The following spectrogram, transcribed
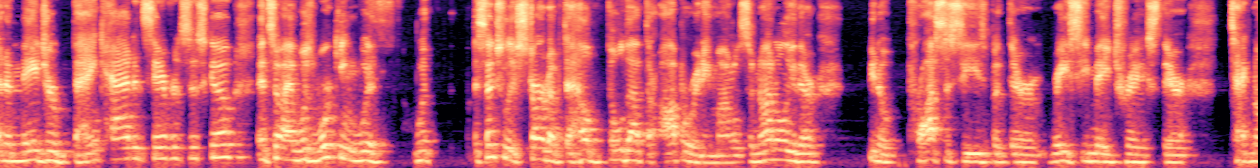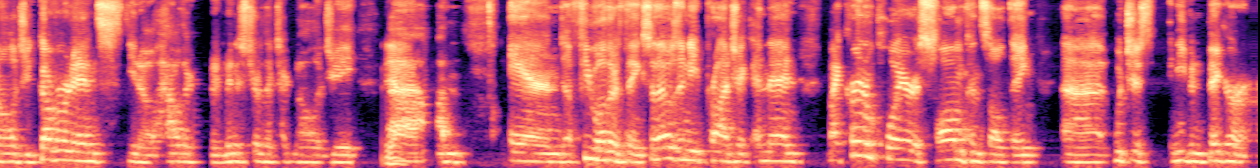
that a major bank had in San Francisco. And so I was working with with essentially a startup to help build out their operating model. So not only their you know processes, but their RACI matrix, their technology governance, you know, how they're going to administer the technology, yeah. um, and a few other things. So that was a neat project. And then my current employer is Slalom Consulting, uh, which is an even bigger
